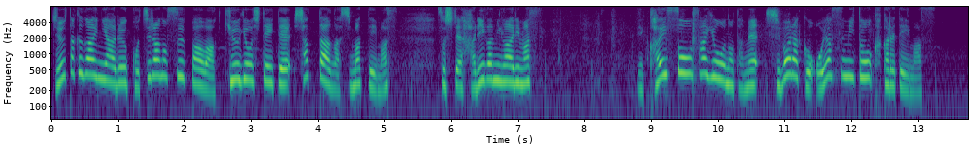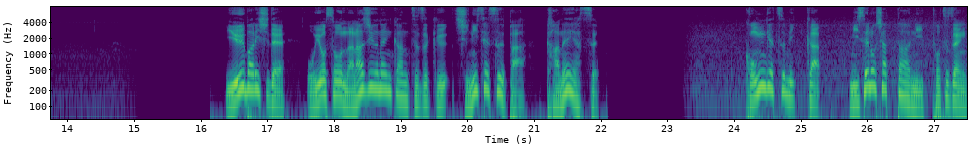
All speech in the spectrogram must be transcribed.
住宅街にあるこちらのスーパーは休業していてシャッターが閉まっています。そして張り紙があります。改装作業のためしばらくお休みと書かれています。夕張市でおよそ70年間続く老舗スーパー金安。今月3日店のシャッターに突然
